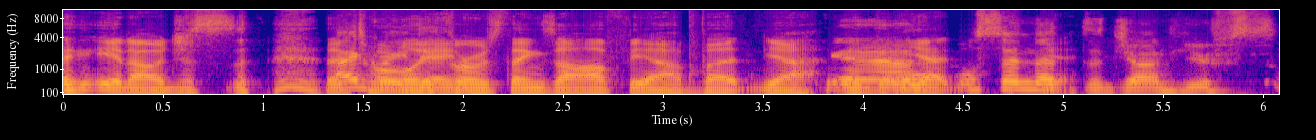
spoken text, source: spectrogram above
you know just that I agree, totally Dave. throws things off yeah but yeah Yeah. It- yeah We'll send that to John Hughes.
